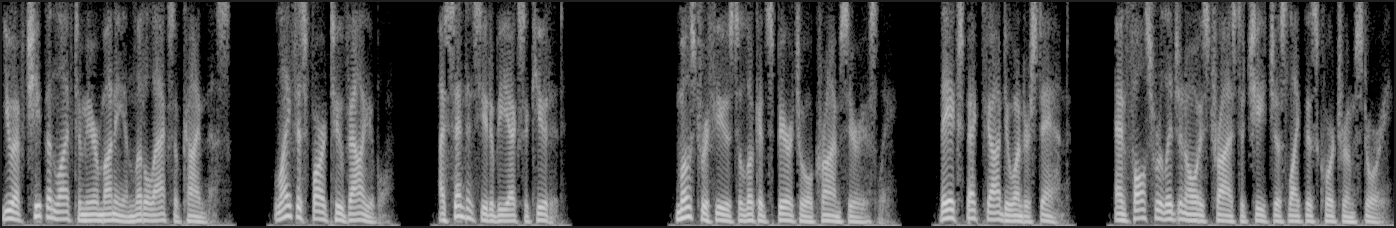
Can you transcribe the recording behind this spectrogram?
You have cheapened life to mere money and little acts of kindness. Life is far too valuable. I sentence you to be executed. Most refuse to look at spiritual crime seriously. They expect God to understand. And false religion always tries to cheat just like this courtroom story.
